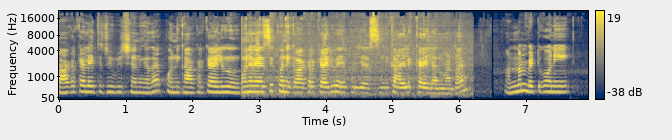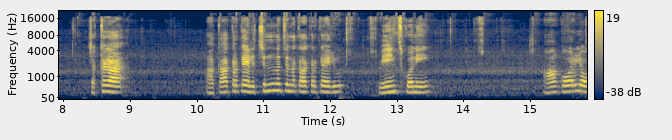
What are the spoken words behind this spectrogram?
కాకరకాయలు అయితే చూపించాను కదా. కొన్ని కాకరకాయలు నూనె వేసి కొన్ని కాకరకాయలు వేపుడు చేస్తుంది. కాయలకి కాయలు అనమాట అన్నం పెట్టుకొని చక్కగా ఆ కాకరకాయలు చిన్న చిన్న కాకరకాయలు వేయించుకొని ఆ కూరలో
